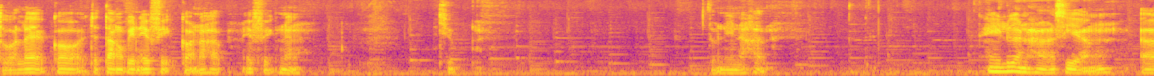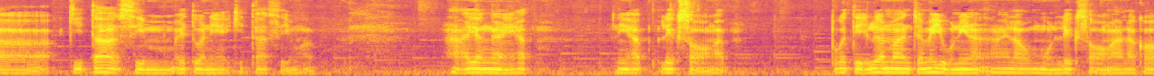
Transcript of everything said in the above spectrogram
ตัวแรกก็จะตั้งเป็นเอฟเฟกต์ก่อนนะครับ เอฟเฟกต์หนึ่ง ให้เลื่อนหาเสียงกีตาร์ซิมไอตัวนี้กีตาร์ซิมครับ หายังไงครับ นี่ครับเลขสองครับ ปกติเลื่อนมันจะไม่อยู่นี่นะ ให้เราหมุนเลขสองอะแล้วก็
